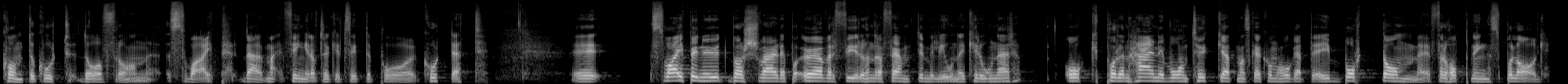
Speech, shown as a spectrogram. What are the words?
kontokort då från Swipe där fingeravtrycket sitter på kortet. Swipe är nu ett börsvärde på över 450 miljoner kronor Och på den här nivån tycker jag att man ska komma ihåg att det är bortom förhoppningsbolag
